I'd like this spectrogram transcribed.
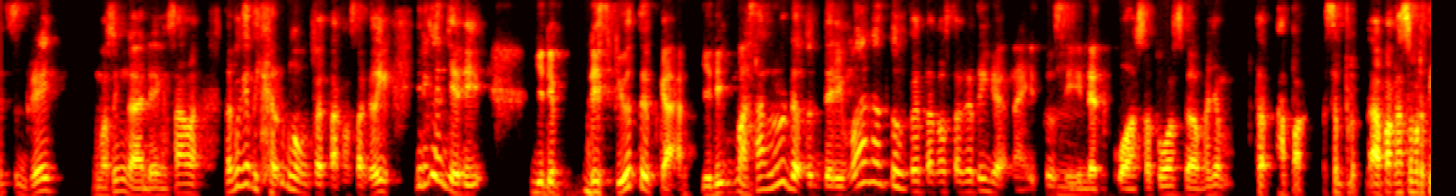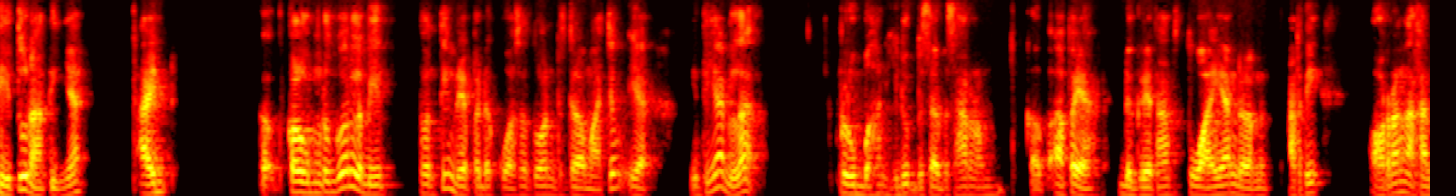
it's great. Maksudnya nggak ada yang salah. Tapi ketika lu ngomong Pentakosta ketiga, ini kan jadi jadi disputed kan. Jadi masalah lu dapat dari mana tuh Pentakosta ketiga? Nah itu sih hmm. dan kuasa Tuhan segala macam. Apa seperti apakah seperti itu nantinya? I, kalau menurut gue lebih penting daripada kuasa Tuhan segala macam ya intinya adalah perubahan hidup besar-besaran apa ya the great tuayan dalam arti orang akan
